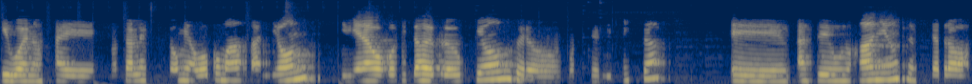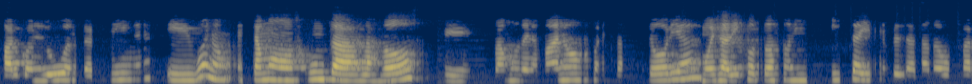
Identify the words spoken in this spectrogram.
y bueno, eh, contarles que yo me aboco más al guion, si bien hago cositas de producción, pero ser guionista. Eh, hace unos años empecé a trabajar con Lu en Percine y bueno, estamos juntas las dos, eh, vamos de la mano con estas historias. Como ella dijo, todas son intimistas y siempre tratando de buscar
